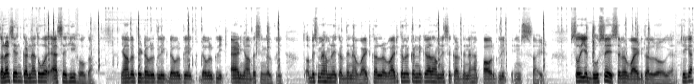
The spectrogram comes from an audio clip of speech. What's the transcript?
कलर चेंज करना है तो वो ऐसे ही होगा। यहाँ पे फिर double click double click double click and यहाँ पे सिंगल क्लिक तो अब इसमें हमने कर देना है वाइट कलर वाइट कलर करने के बाद हमने इसे कर देना है पावर क्लिप इन साइड सो ये दूसरे हिस्से में वाइट कलर हो गया ठीक है?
